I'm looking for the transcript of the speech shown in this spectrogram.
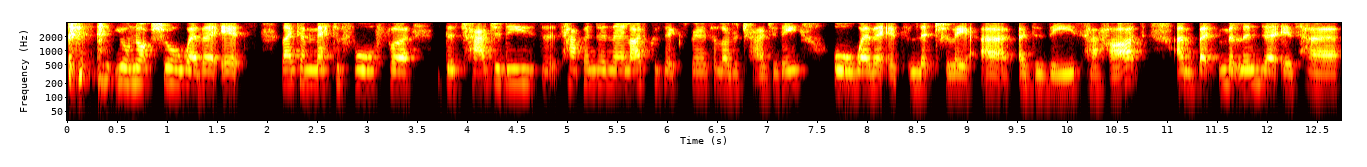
you're not sure whether it's like a metaphor for the tragedies that's happened in their life because they experience a lot of tragedy or whether it's literally a, a disease her heart. Um, but melinda is her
